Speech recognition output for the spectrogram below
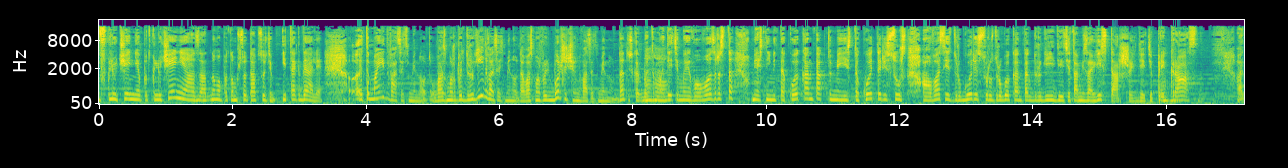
включение, подключение, а заодно мы потом что-то обсудим и так далее. Это мои 20 минут. У вас может быть другие 20 минут, а у вас может быть больше, чем 20 минут. Да? То есть как бы uh-huh. это дети моего возраста, у меня с ними такой контакт, у меня есть такой-то ресурс, а у вас есть другой ресурс, другой контакт, другие дети. Там, не знаю, есть старшие дети. Прекрасно. Uh-huh. А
